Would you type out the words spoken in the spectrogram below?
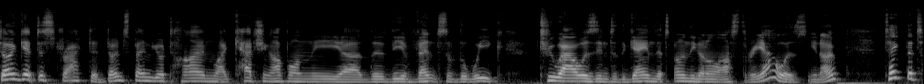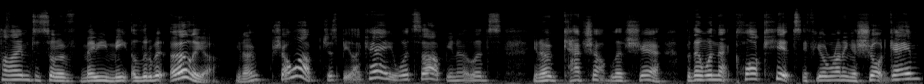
don't get distracted. Don't spend your time like catching up on the uh, the the events of the week two hours into the game that's only going to last three hours. You know, take the time to sort of maybe meet a little bit earlier. You know, show up. Just be like, hey, what's up? You know, let's you know catch up. Let's share. But then when that clock hits, if you're running a short game,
